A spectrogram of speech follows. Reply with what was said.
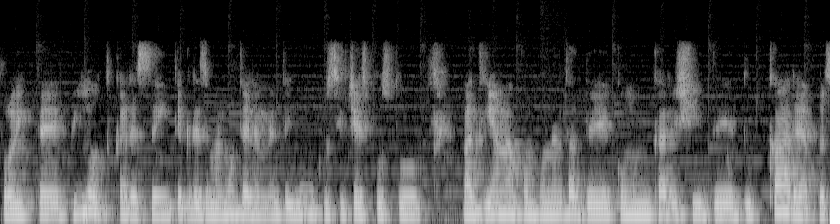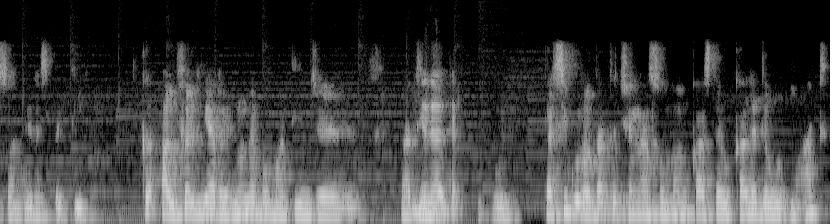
proiecte pilot care să integreze mai multe elemente, inclusiv ce ai spus tu, Adriana, componenta de comunicare și de educare a persoanei respective. Că altfel, iar nu ne vom atinge, atinge Dar sigur, odată ce ne asumăm că asta e o cale de urmat,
